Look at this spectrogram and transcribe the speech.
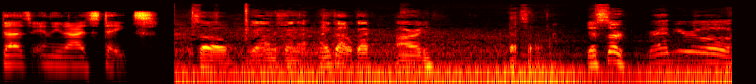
does in the United States. So, yeah, I understand that. Hang tight, okay? Alrighty. That's it. Yes, sir. Grab your, uh,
